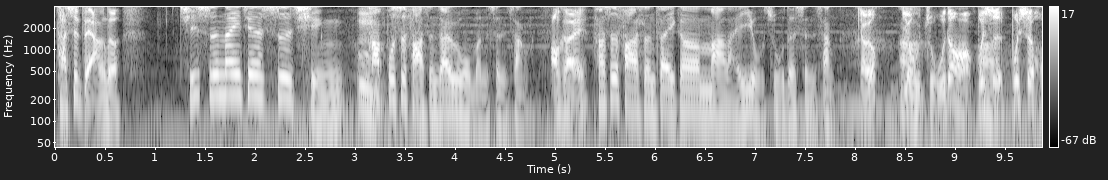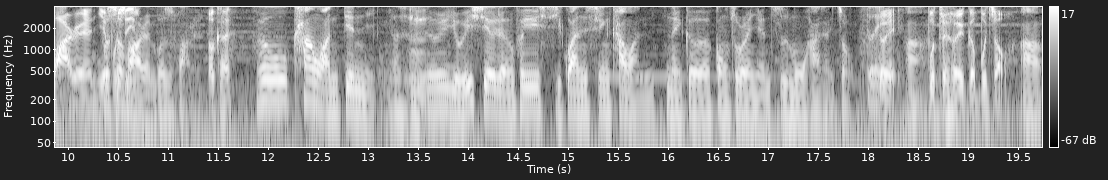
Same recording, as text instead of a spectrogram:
它是怎样的其实那一件事情，嗯。它不是发生在我们身上，？OK，它是发生在一个马来有族的身上，哎呦，有族的哦，不是、不是华人，也不是。不是华人，不是华人。OK，然后看完电影，嗯。有有一些人会习惯性看完那个工作人员字幕他才走。对。对，啊。不最后一个不走。啊。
